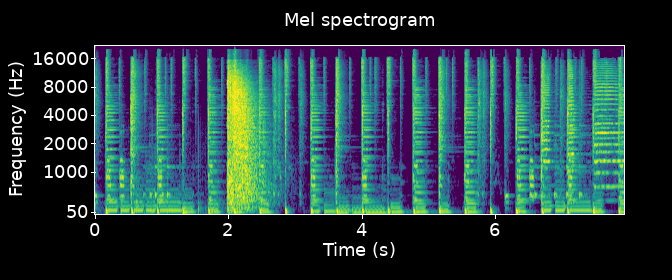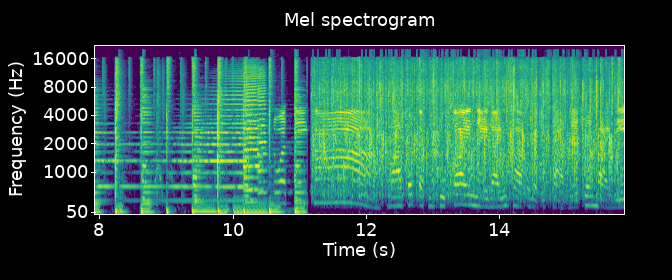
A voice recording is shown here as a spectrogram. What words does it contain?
สวัสดีค่ะ มาพบกับคุณครูก้อยในรายวิชาประวัติศาสตร์ในช่วงบ่ายนี้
